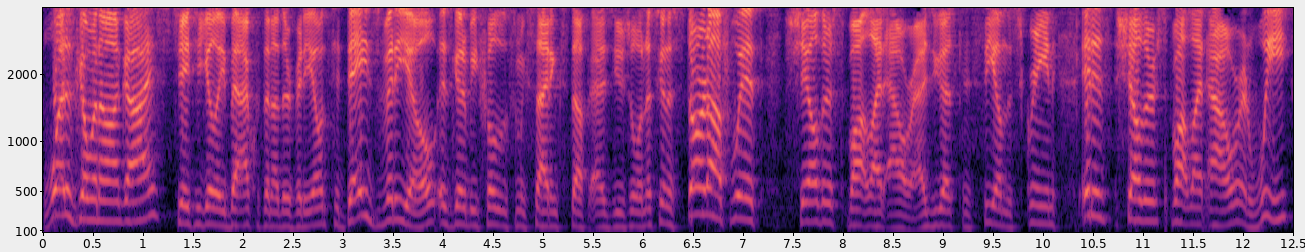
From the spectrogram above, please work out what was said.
What is going on guys? JT Gily back with another video. Today's video is going to be filled with some exciting stuff as usual and it's going to start off with Shellder Spotlight Hour. As you guys can see on the screen, it is Shellder Spotlight Hour and we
